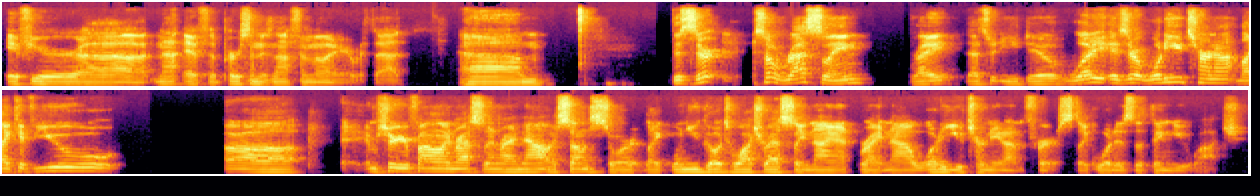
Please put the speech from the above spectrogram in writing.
if you're uh, not if the person is not familiar with that. Um, dessert. So wrestling, right? That's what you do. What is there? What do you turn on? Like if you, uh, I'm sure you're following wrestling right now of some sort. Like when you go to watch wrestling night right now, what are you turning on first? Like what is the thing you watch?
